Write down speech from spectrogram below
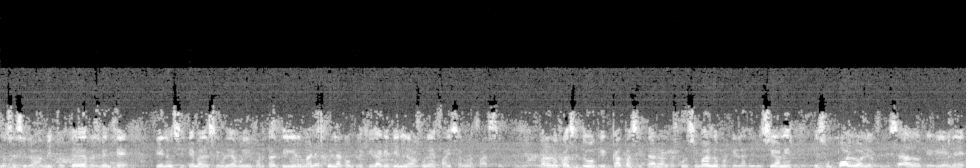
no sé si los han visto ustedes, realmente tiene un sistema de seguridad muy importante y el manejo y la complejidad que tiene la vacuna de Pfizer no es fácil. Para lo cual se tuvo que capacitar al recurso humano porque las diluciones es un polvo oleofilizado que viene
